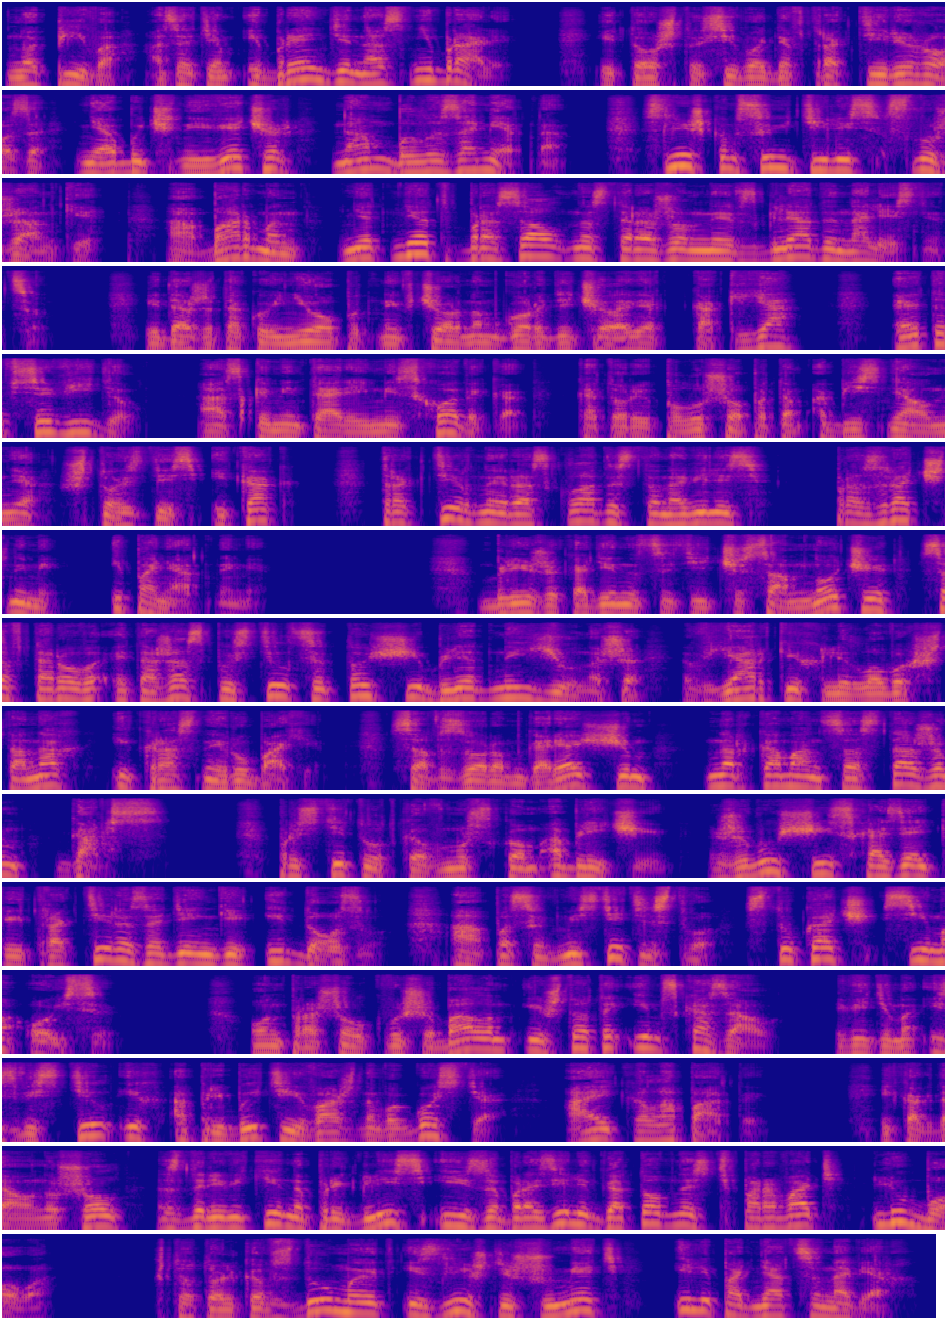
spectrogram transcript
Но пиво, а затем и бренди нас не брали. И то, что сегодня в трактире «Роза» необычный вечер, нам было заметно. Слишком суетились служанки, а бармен нет-нет бросал настороженные взгляды на лестницу. И даже такой неопытный в черном городе человек, как я, это все видел. А с комментариями мисс Ховика, который полушепотом объяснял мне, что здесь и как, трактирные расклады становились прозрачными и понятными. Ближе к одиннадцати часам ночи со второго этажа спустился тощий бледный юноша в ярких лиловых штанах и красной рубахе, со взором горящим, наркоман со стажем Гарс. Проститутка в мужском обличии, живущий с хозяйкой трактира за деньги и дозу, а по совместительству стукач Сима Ойсы. Он прошел к вышибалам и что-то им сказал, видимо, известил их о прибытии важного гостя Айка Лопаты. И когда он ушел, здоровяки напряглись и изобразили готовность порвать любого, кто только вздумает излишне шуметь или подняться наверх.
